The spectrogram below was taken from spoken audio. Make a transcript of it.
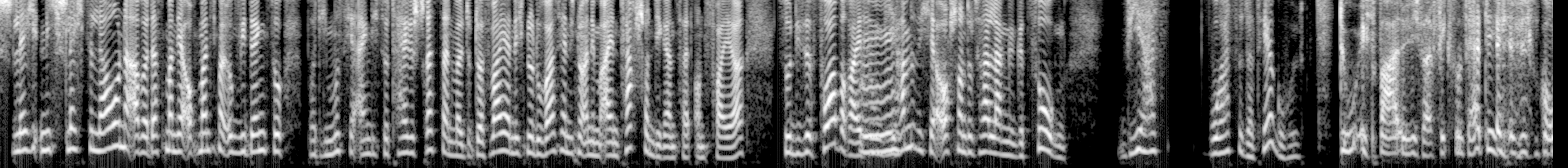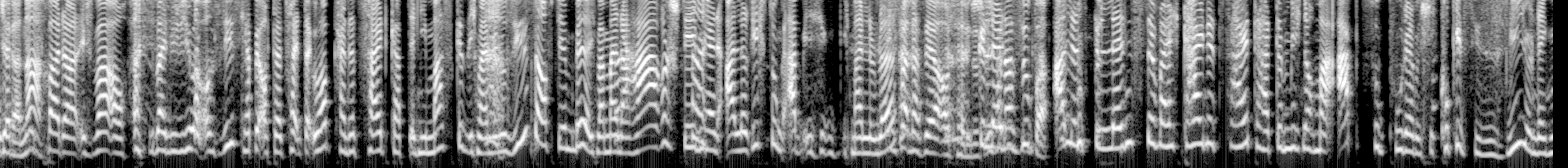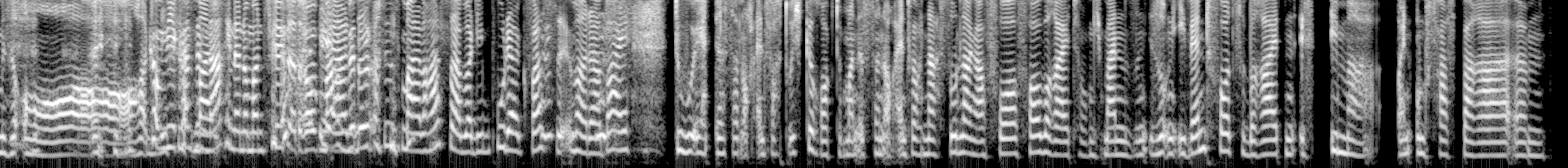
schlecht, nicht schlechte Laune, aber dass man ja auch manchmal irgendwie denkt so, boah, die muss ja eigentlich total gestresst sein, weil du, das war ja nicht nur, du warst ja nicht nur an dem einen Tag schon die ganze Zeit on fire. So diese Vorbereitungen, mhm. die haben sich ja auch schon total lange gezogen. Wie hast, wo hast du das hergeholt? Du, ich war, ich war fix und fertig. Ich, ja, danach. Ich war da, ich war auch. Ich meine, wie du auch siehst, ich habe ja auch da, Zeit, da überhaupt keine Zeit gehabt in die Maske. Ich meine, du siehst auf dem Bild, ich meine, meine Haare stehen mir in alle Richtungen ab. Ich, ich meine, ne? Ich fand das sehr authentisch. Glänz, ich fand das super. Alles glänzte, weil ich keine Zeit hatte, mich nochmal abzupudern. Ich gucke jetzt dieses Video und denke mir so, oh, Komm, hier kannst du im Nachhinein nochmal einen Filter drauf machen, ja, bitte. nächstes Mal hast du aber die Puderquaste immer dabei. Du, ihr habt das dann auch einfach durchgerockt und man ist dann auch einfach nach so langer Vor Vorbereitung. Ich meine, so ein Event vorzubereiten ist immer ein unfassbarer ähm,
